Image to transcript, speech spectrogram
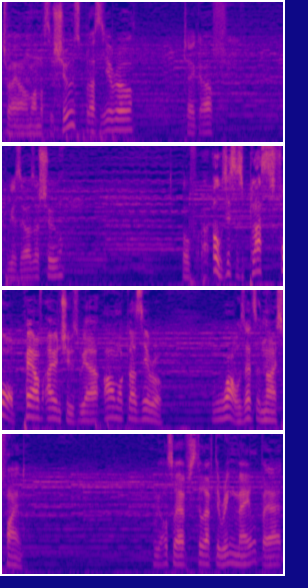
Try on one of the shoes, plus zero. Take off. Where's the other shoe? Both are, oh, this is plus four pair of iron shoes. We are armor class zero. Wow, that's a nice find. We also have still have the ring mail, but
